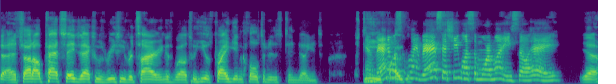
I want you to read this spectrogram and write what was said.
Uh, shout out Pat Sajak, who's recently retiring as well. too. he was probably getting closer to this ten million. Steve, and Vanna was complaining. Vanna said she wants some more money. So hey, yeah.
